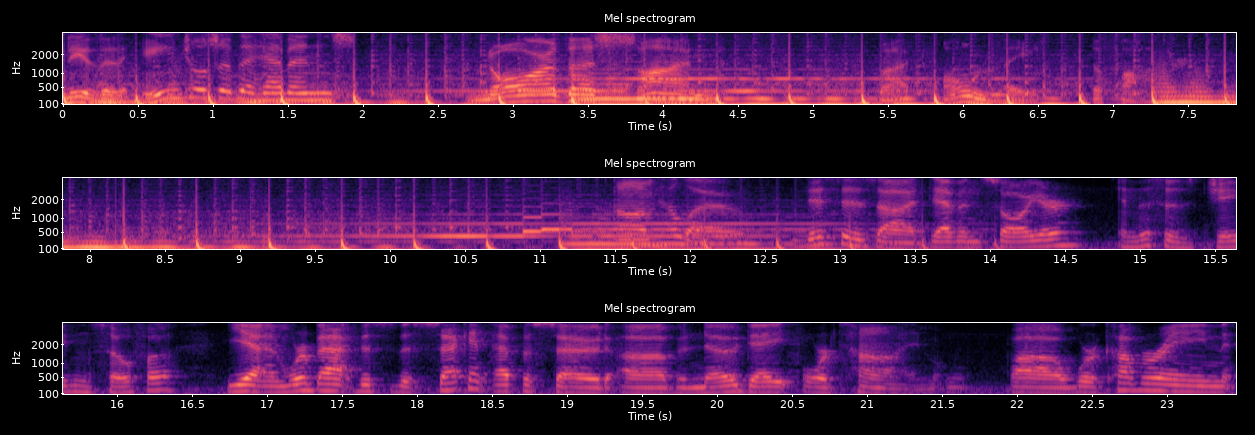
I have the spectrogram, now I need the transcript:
neither the angels of the heavens nor the Son, but only the Father. This is uh, Devin Sawyer. And this is Jaden Sofa. Yeah, and we're back. This is the second episode of No Date or Time. Uh, we're covering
